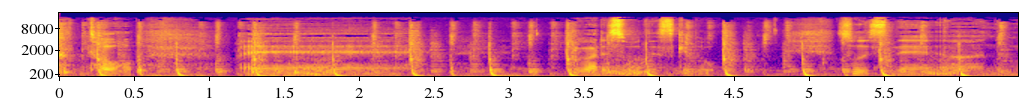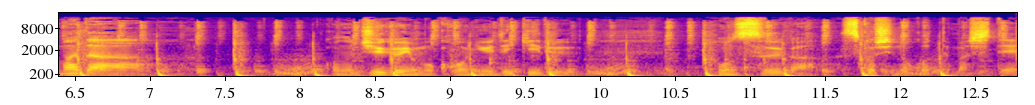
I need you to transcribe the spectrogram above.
と、えー、言われそうですけど。そうですねあのまだこの従業員も購入できる本数が少し残ってまして、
